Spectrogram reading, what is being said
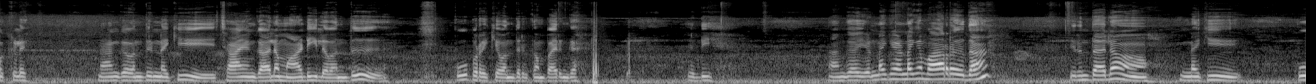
மக்களே. நாங்கள் வந்து இன்றைக்கி சாயங்காலம் மாடியில் வந்து பூ பறிக்க வந்திருக்கோம் பாருங்க. எப்படி? நாங்கள் என்னைக்கு என்னைக்கு வாடுறது தான் இருந்தாலும் இன்றைக்கி பூ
